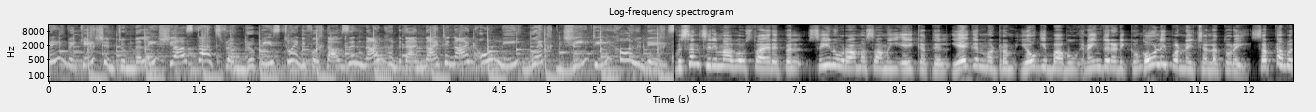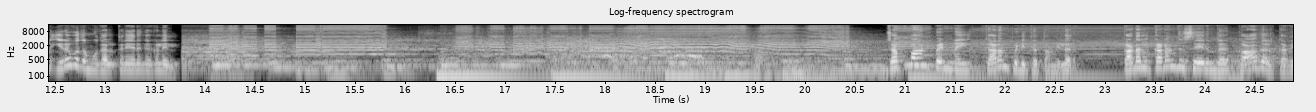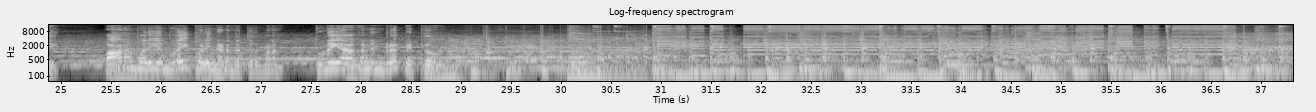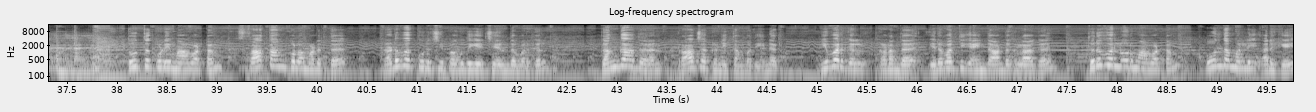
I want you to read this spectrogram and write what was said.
train vacation to Malaysia starts from rupees 24,999 only with GT Holidays. Vision cinema house தயாரிப்பில் சீனு ராமசாமி இயக்கத்தில் ஏகன் மற்றும் யோகி பாபு இணைந்து நடிக்கும் கோழி பண்ணை செல்லத்துறை செப்டம்பர் இருபது முதல் திரையரங்குகளில் ஜப்பான் பெண்ணை கரம் பிடித்த தமிழர் கடல் கடந்து சேர்ந்த காதல் கதை பாரம்பரிய முறைப்படி நடந்த திருமணம் துணையாக நின்ற பெற்றோர் தூத்துக்குடி மாவட்டம் சாத்தான்குளம் அடுத்த நடுவக்குறிச்சி பகுதியைச் சேர்ந்தவர்கள் கங்காதரன் ராஜகணி தம்பதியினர். இவர்கள் கடந்த இருபத்தி ஐந்து ஆண்டுகளாக திருவள்ளூர் மாவட்டம் பூந்தமல்லி அருகே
